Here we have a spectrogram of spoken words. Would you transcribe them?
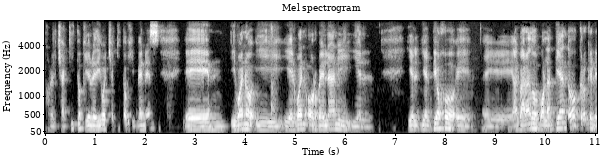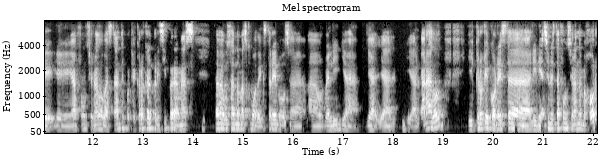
con el Chaquito, que yo le digo Chaquito Jiménez, eh, y bueno, y, el buen Orbelán y el, y el, y el Piojo eh, eh, Alvarado volanteando, creo que le, ha funcionado bastante, porque creo que al principio era más, estaba usando más como de extremos a, a Orbelín y a, y, Alvarado, y creo que con esta alineación está funcionando mejor.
